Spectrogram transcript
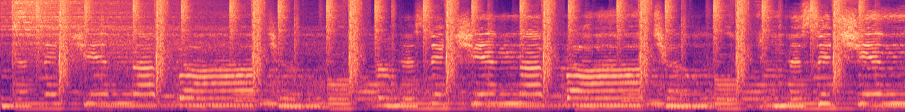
message in the bottle. The message in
